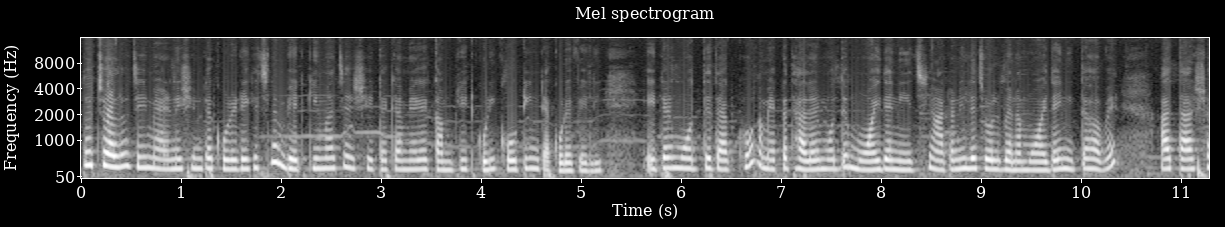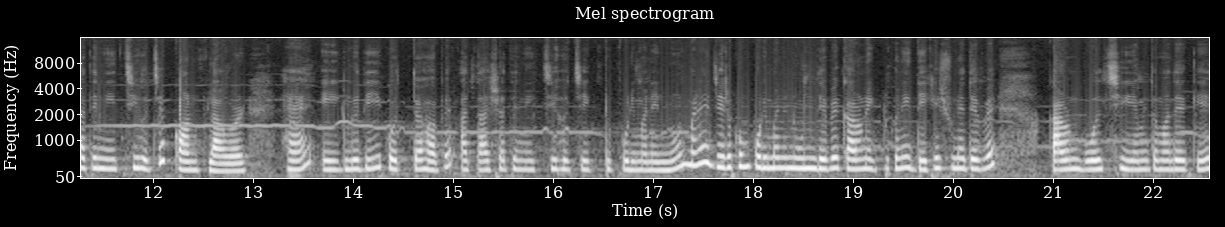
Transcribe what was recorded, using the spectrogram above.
তো চলো যেই ম্যারিনেশনটা করে রেখেছিলাম, ভেটকি মাছের সেটাকে আমি আগে কমপ্লিট করি কোটিংটা করে ফেলি। এটার মধ্যে দেখো, আমি একটা থালার মধ্যে ময়দা নিয়েছি। আটা নিলে চলবে না, ময়দাই নিতে হবে। আর তার সাথে নিচ্ছি হচ্ছে কর্নফ্লাওয়ার হ্যাঁ এইগুলো দিয়েই করতে হবে। আর তার সাথে নিচ্ছি হচ্ছে একটু পরিমাণে নুন। মানে যেরকম পরিমাণে নুন দেবে, কারণ একটুখানি দেখে শুনে দেবে। কারণ বলছি, আমি তোমাদেরকে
